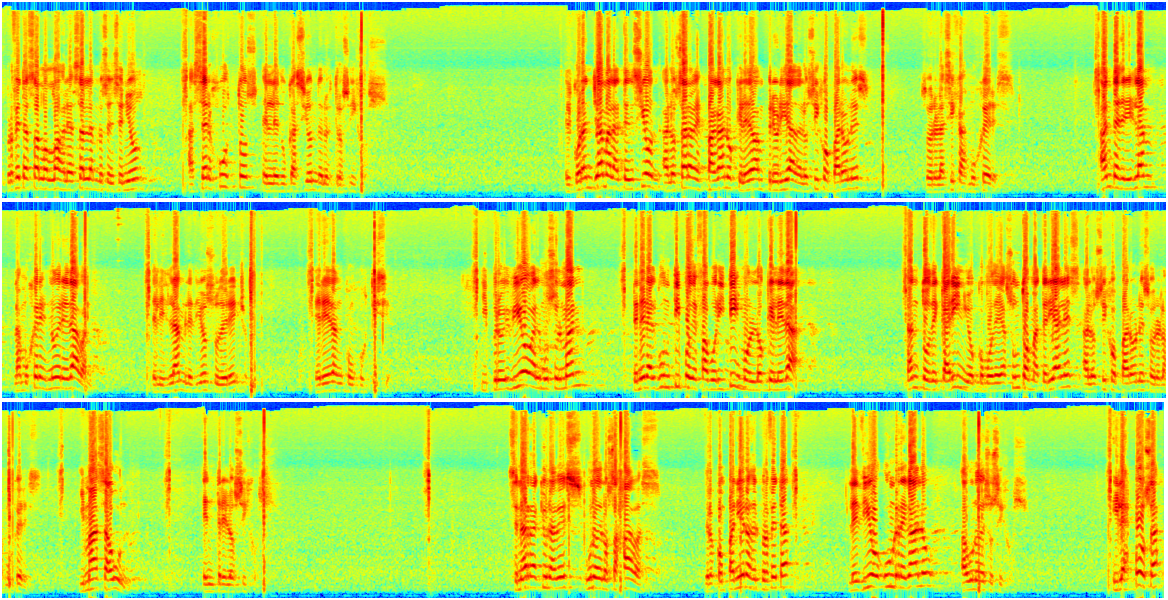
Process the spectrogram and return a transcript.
El profeta sallallahu alaihi wasallam nos enseñó a ser justos en la educación de nuestros hijos. El Corán llama la atención a los árabes paganos que le daban prioridad a los hijos varones sobre las hijas mujeres. Antes del Islam, las mujeres no heredaban. El Islam le dio su derecho. Heredan con justicia. Y prohibió al musulmán tener algún tipo de favoritismo en lo que le da, tanto de cariño como de asuntos materiales a los hijos varones sobre las mujeres. Y más aún, entre los hijos. Se narra que una vez uno de los sahabas, de los compañeros del profeta, le dio un regalo a uno de sus hijos. Y la esposa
